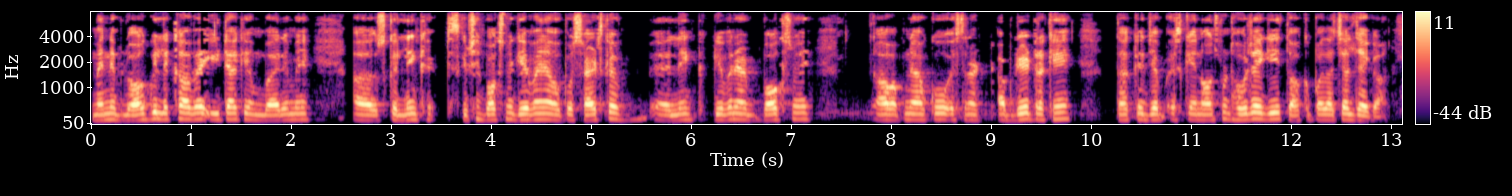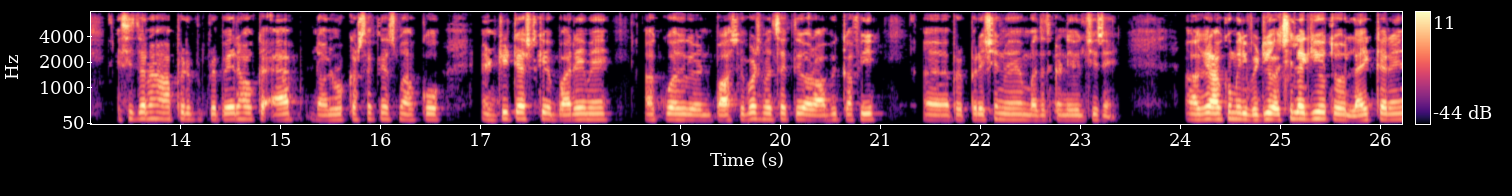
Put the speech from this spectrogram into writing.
میں نے بلاگ بھی لکھا ہوا ہے ایٹا کے بارے میں۔ اس کا لنک ڈسکرپشن باکس میں گیون ہے اوپر سائٹس کا لنک گیون ہے باکس میں۔ آپ اپنے آپ کو اس طرح اپڈیٹ رکھیں تاکہ جب اس کے اناؤنسمنٹ ہو جائے گی تو آپ کو پتہ چل جائے گا۔ اسی طرح آپ پھر پریپیئر ہاؤ کا ایپ ڈاؤن لوڈ کر سکتے ہیں۔ اس میں آپ کو اینٹی ٹیسٹ کے بارے میں آپ کو پاس پیپرس مل سکتے ہیں اور آپ بھی کافی پریپریشن میں مدد کرنے والی چیزیں۔ اگر آپ کو میری ویڈیو اچھی لگی ہو تو لائک کریں۔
